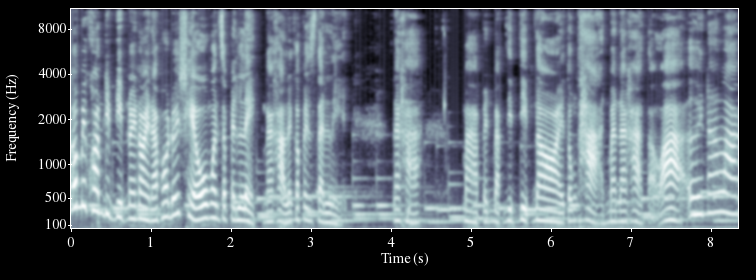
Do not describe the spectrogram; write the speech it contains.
ก็มีความดิบๆหน่อยๆนะ เพราะด้วยเชลมันจะเป็นเหล็กนะคะ แล้วก็เป็นสแตนเลสนะคะ มาเป็นแบบดิบๆหน่อยตรงฐานมันนะคะ แต่ว่า เอ้ยน่ารัก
